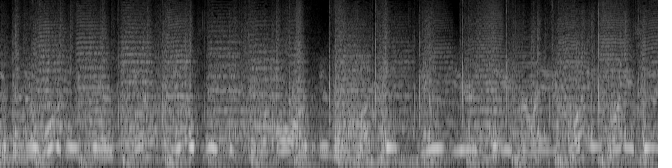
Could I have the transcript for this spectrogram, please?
have been awarded their 10th invitation to perform in the London New Year's Day Parade 2026.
